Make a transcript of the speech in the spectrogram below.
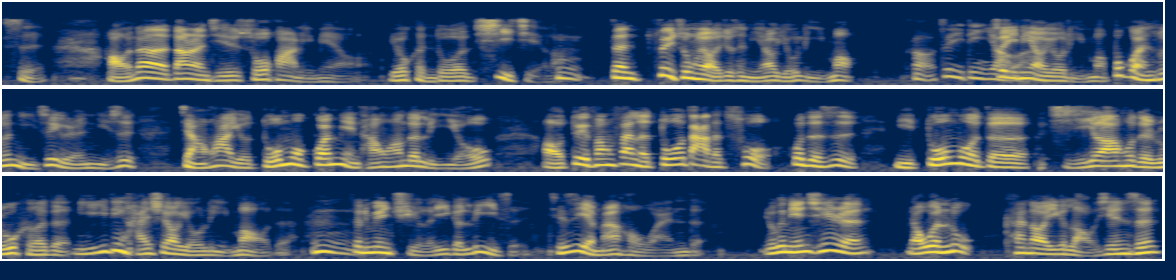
是，好，那当然，其实说话里面哦有很多细节了，嗯，但最重要的就是你要有礼貌，哦，这一定要啊，这一定要有礼貌。不管说你这个人你是讲话有多么冠冕堂皇的理由，哦，对方犯了多大的错，或者是你多么的急啦，或者如何的，你一定还是要有礼貌的。嗯这里面举了一个例子，其实也蛮好玩的。有个年轻人要问路，看到一个老先生，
